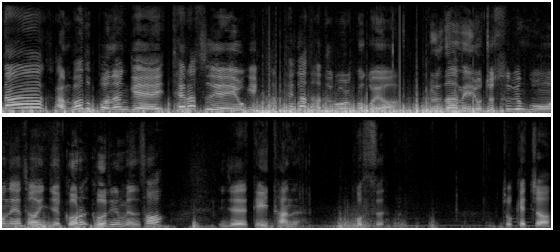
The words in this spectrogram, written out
딱안 봐도 뻔한 게 테라스에 여기 카페가 다 들어올 거고요. 그 다음에 이쪽 수변공원에서 이제 걸, 걸으면서 이제 데이트하는 코스. 좋겠죠?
